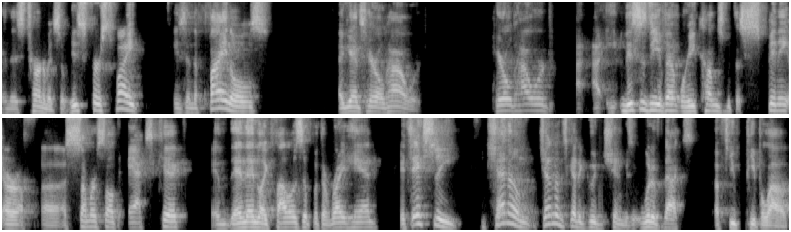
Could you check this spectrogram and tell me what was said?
in this tournament. So his first fight is in the finals against Harold Howard. Harold Howard. I, I, this is the event where he comes with a spinning or a, a somersault axe kick, and, and then like follows up with a right hand. It's actually Jennum. Jennum's got a good chin because it would have knocked a few people out.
